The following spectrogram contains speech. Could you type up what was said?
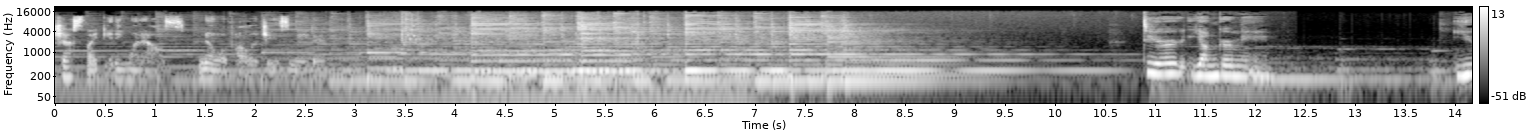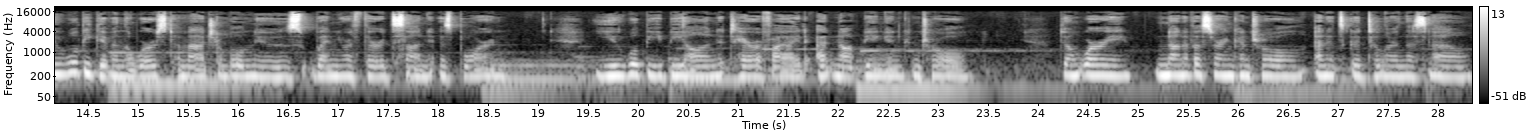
just like anyone else. No apologies needed. Dear younger me, you will be given the worst imaginable news when your third son is born. You will be beyond terrified at not being in control. Don't worry, none of us are in control, and it's good to learn this now.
